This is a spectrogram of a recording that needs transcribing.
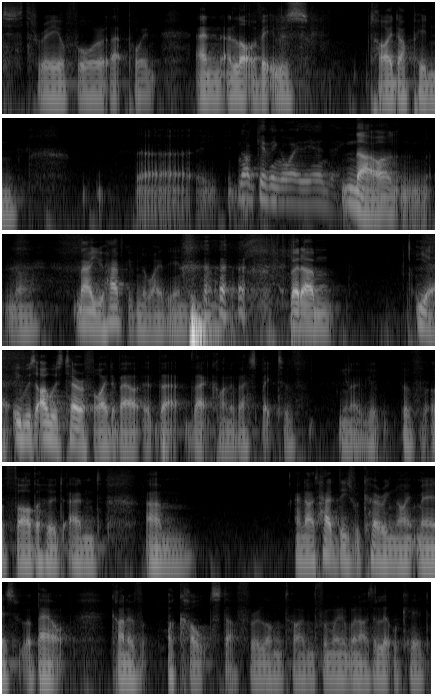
three or four at that point, and a lot of it was tied up in. Uh, Not giving away the ending. no, no. Now you have given away the ending, kind but um, yeah, it was. I was terrified about that that kind of aspect of you know of, of fatherhood, and um, and I'd had these recurring nightmares about kind of occult stuff for a long time from when, when I was a little kid.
